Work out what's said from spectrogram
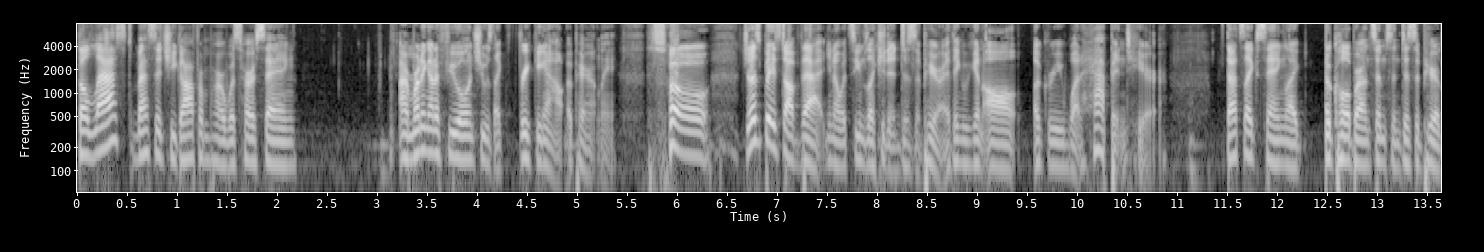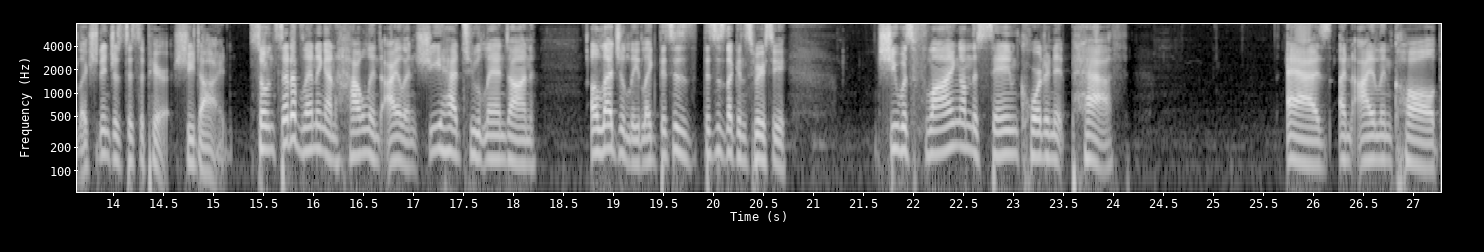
the last message he got from her was her saying, "I'm running out of fuel," and she was like freaking out apparently. So just based off that, you know, it seems like she didn't disappear. I think we can all agree what happened here. That's like saying like Nicole Brown Simpson disappeared. Like she didn't just disappear; she died. So instead of landing on Howland Island, she had to land on allegedly like this is this is the conspiracy she was flying on the same coordinate path as an island called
